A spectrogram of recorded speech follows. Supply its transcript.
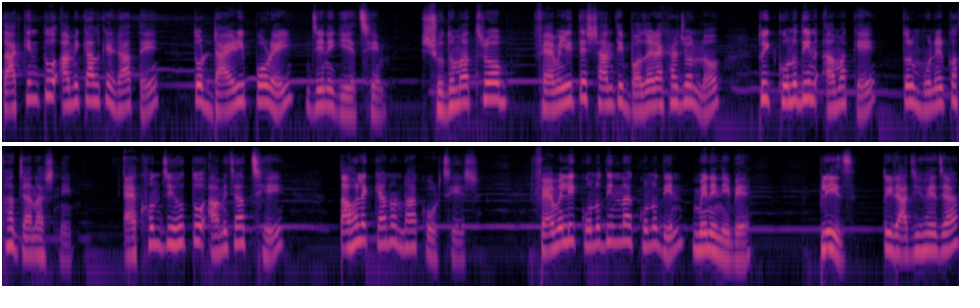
তা কিন্তু আমি কালকে রাতে তোর ডায়েরি পড়েই জেনে গিয়েছি। শুধুমাত্র ফ্যামিলিতে শান্তি বজায় রাখার জন্য তুই কোনোদিন আমাকে তোর মনের কথা জানাসনি। এখন যেহেতু আমি চাচ্ছি তাহলে কেন না করছিস? ফ্যামিলি কোনোদিন না কোনোদিন মেনে নিবে। প্লিজ তুই রাজি হয়ে যা।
